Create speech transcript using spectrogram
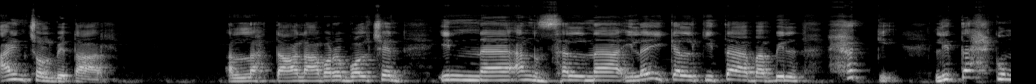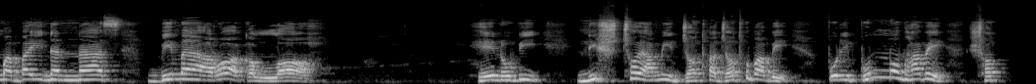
আইন চলবে তার। আল্লাহ তাআলা আবারও বলছেন, ইন্না আনজালনা ইলাইকাল কিতাবা বিল হাক্কি লিতাহকুমা বাইনান নাস বিমা আরাকাল্লাহ হে নবী, নিশ্চয় আমি যথাযথভাবে, পরিপূর্ণভাবে সত্য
